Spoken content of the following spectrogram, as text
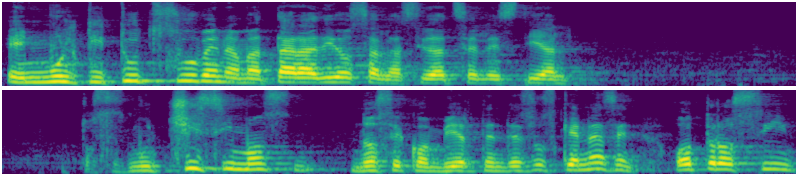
en multitud suben a matar a Dios a la ciudad celestial. Entonces muchísimos no se convierten de esos que nacen, otros sí.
